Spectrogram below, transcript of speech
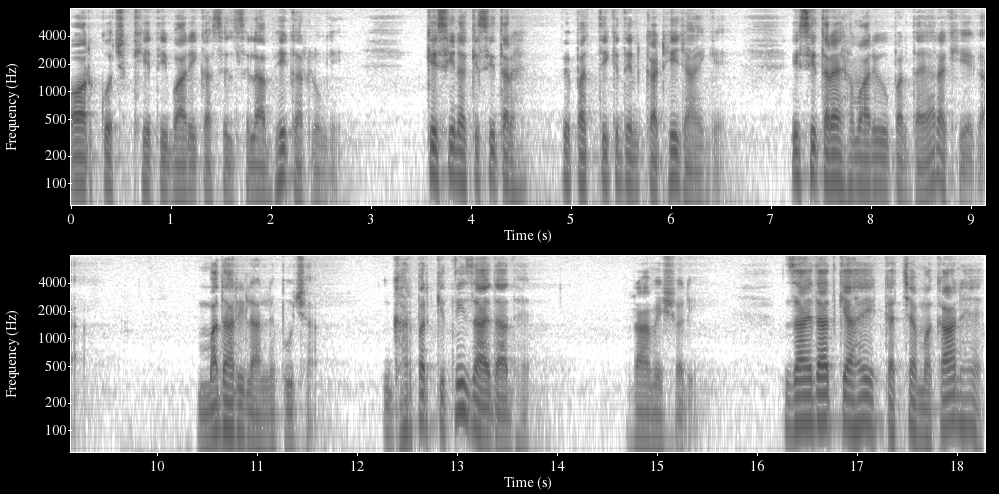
और कुछ खेती बाड़ी का सिलसिला भी कर लूँगी। किसी न किसी तरह विपत्ति के दिन कट ही जाएँगे। इसी तरह हमारे ऊपर दया रखिएगा। मदारी लाल ने पूछा घर पर कितनी जायदाद है? रामेश्वरी, जायदाद क्या है? एक कच्चा मकान है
